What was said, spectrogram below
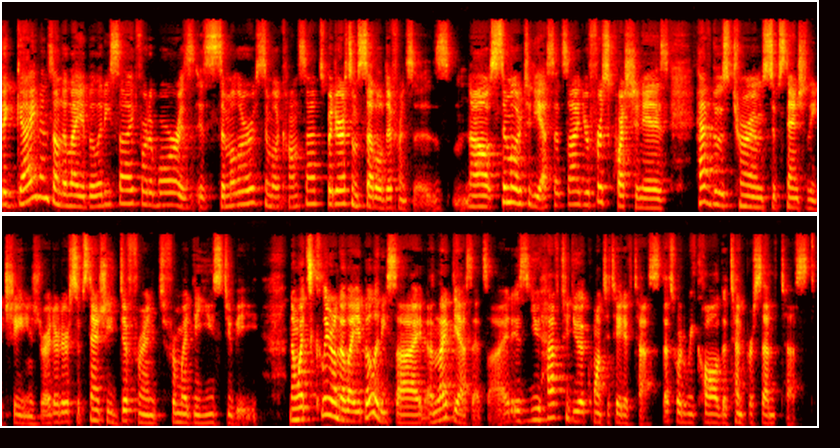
the guidance on the liability side for the borrower is, is similar, similar concepts, but there are some subtle differences. Now, similar to the asset side, your first question is have those terms substantially changed, right? Are they're substantially different from what they used to be? Now, what's clear on the liability side, unlike the asset side, is you have to do a quantitative test. That's what we call the 10% test.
